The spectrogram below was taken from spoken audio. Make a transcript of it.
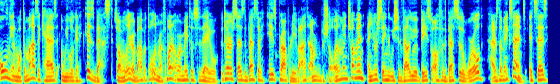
only on what the Mazik has and we look at his best. So Amalei Rabba told him, The Torah says the best of his property, and you're saying that we should evaluate based off of the best of the world? How does that make sense? It says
